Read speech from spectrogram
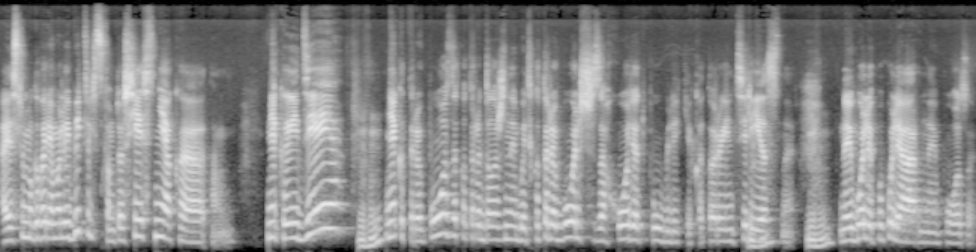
А если мы говорим о любительском, то есть есть некая там, некая идея, угу. некоторые позы, которые должны быть, которые больше заходят публике, которые интересны, угу. наиболее популярные позы.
